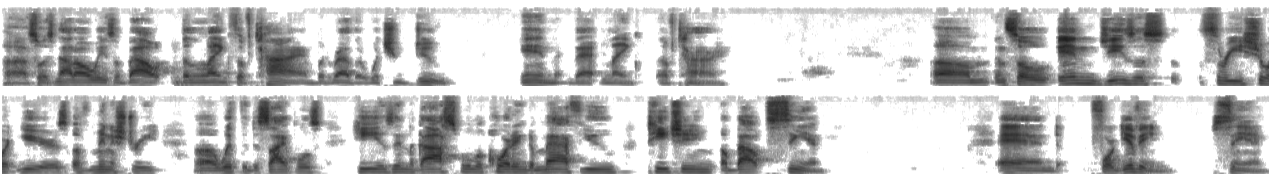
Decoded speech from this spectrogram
Uh, so it's not always about the length of time, but rather what you do in that length of time. Um, and so in Jesus' three short years of ministry uh, with the disciples, he is in the gospel according to Matthew teaching about sin. and forgiving sin.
